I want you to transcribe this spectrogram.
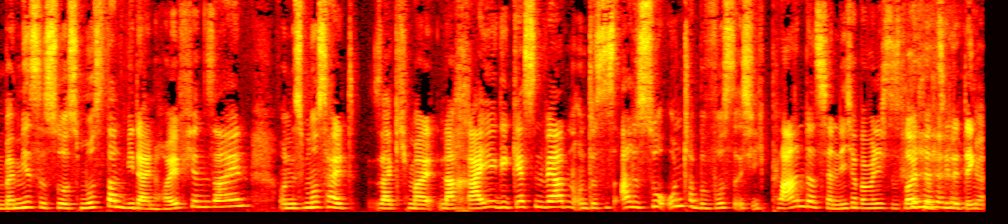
Und bei mir ist es so, es muss dann wieder ein Häufchen sein. Und es muss halt sag ich mal, nach Reihe gegessen werden und das ist alles so unterbewusst. Ich, ich plane das ja nicht, aber wenn ich das Leuten erzähle, denken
